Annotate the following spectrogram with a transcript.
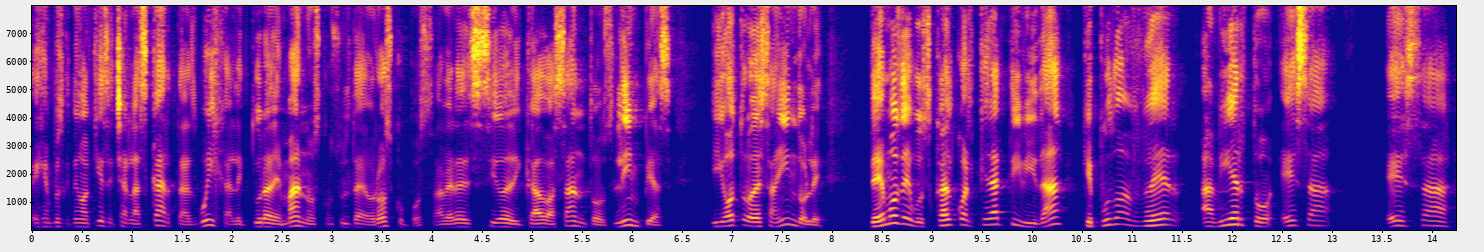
ejemplos que tengo aquí es echar las cartas, Ouija, lectura de manos, consulta de horóscopos, haber sido dedicado a santos, limpias y otro de esa índole. Debemos de buscar cualquier actividad que pudo haber abierto esa, esa,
